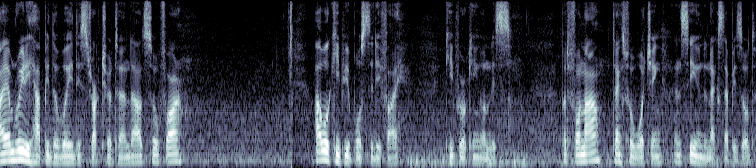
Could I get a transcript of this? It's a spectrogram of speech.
I am really happy the way this structure turned out so far. I will keep you posted if I keep working on this. But for now, thanks for watching and see you in the next episode.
